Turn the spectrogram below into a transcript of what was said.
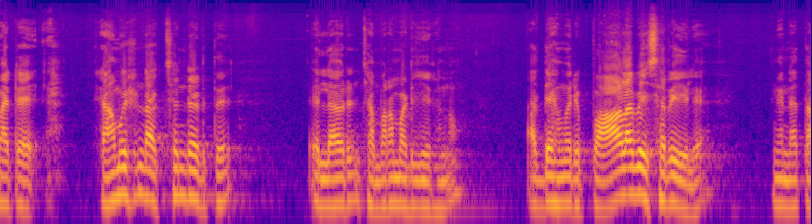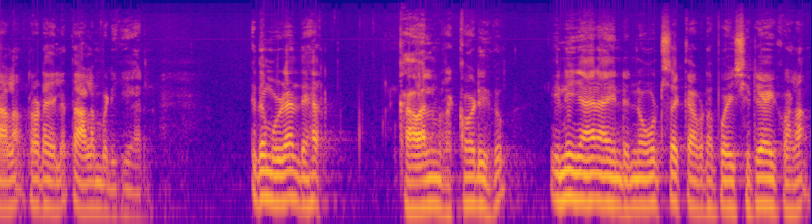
മറ്റേ രാമകൃഷ്ണന്റെ അച്ഛന്റെ അടുത്ത് എല്ലാവരും ചമ്മറം പഠിച്ചിരുന്നു അദ്ദേഹം ഒരു പാളവിശറിയിൽ ഇങ്ങനെ താളം തുടയിൽ താളം പിടിക്കുകയായിരുന്നു. ഇത് മുഴുവൻ അദ്ദേഹം കാവലം റെക്കോർഡ് ചെയ്തു. ഇനി ഞാൻ അതിന്റെ നോട്ട്സൊക്കെ അവിടെ പോയി ശരിയാക്കിക്കൊള്ളാം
